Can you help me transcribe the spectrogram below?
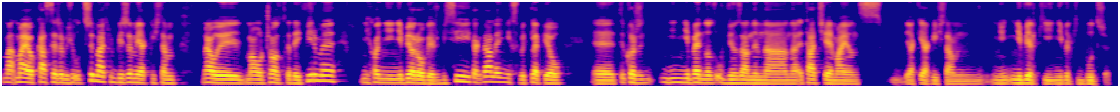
ma, mają kasę, żeby się utrzymać, my bierzemy jakiś tam mały, małą cząstkę tej firmy, niech oni nie biorą, wiesz, VC i tak dalej, niech sobie klepią, yy, tylko że nie, nie, będąc uwiązanym na, na etacie, mając jak, jakiś tam nie, niewielki, niewielki budżet.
